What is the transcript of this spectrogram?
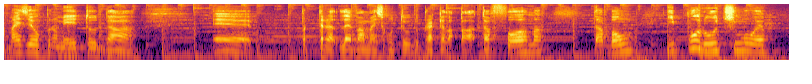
mas eu prometo dar é, levar mais conteúdo para aquela plataforma, tá bom? E por último, eu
